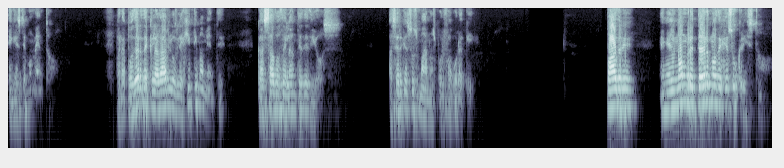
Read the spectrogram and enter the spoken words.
en este momento. Para poder declararlos legítimamente casados delante de Dios. Acerquen sus manos, por favor, aquí. Padre, en el nombre eterno de Jesucristo.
